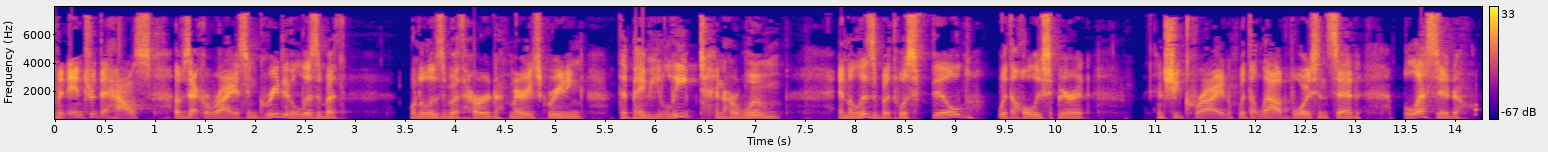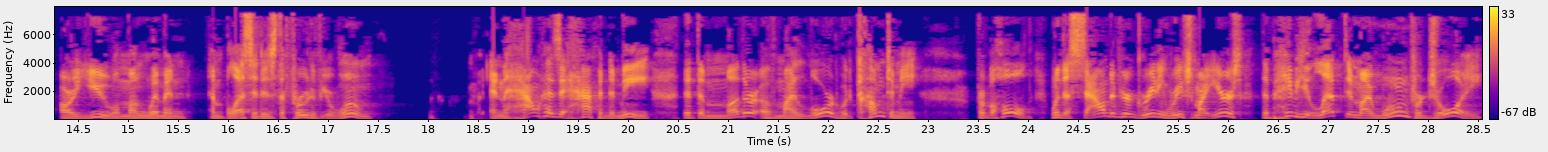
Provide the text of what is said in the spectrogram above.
and entered the house of Zacharias and greeted Elizabeth. When Elizabeth heard Mary's greeting, the baby leaped in her womb, and Elizabeth was filled with the Holy Spirit. And she cried with a loud voice and said, Blessed are you among women, and blessed is the fruit of your womb. And how has it happened to me that the mother of my Lord would come to me? For behold, when the sound of your greeting reached my ears, the baby leapt in my womb for joy.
